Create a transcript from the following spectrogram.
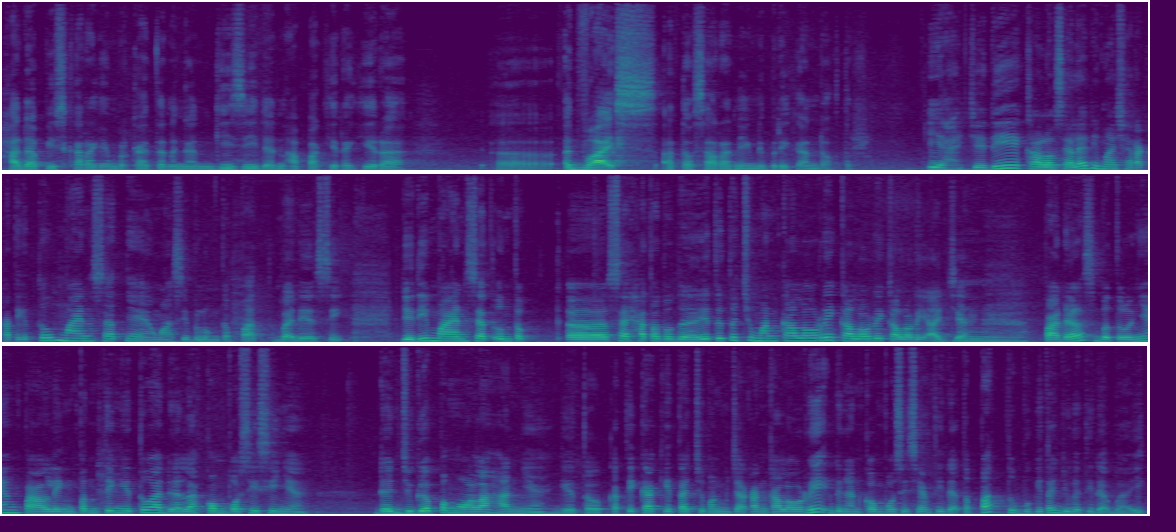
hadapi sekarang yang berkaitan dengan gizi dan apa kira-kira eh, advice atau saran yang diberikan dokter? Iya, jadi kalau saya lihat di masyarakat itu mindsetnya yang masih belum tepat, Mbak Desi. Jadi mindset untuk eh, sehat atau diet itu cuman kalori, kalori, kalori aja. Padahal sebetulnya yang paling penting itu adalah komposisinya dan juga pengolahannya gitu. Ketika kita cuma bicarakan kalori dengan komposisi yang tidak tepat, tubuh kita juga tidak baik.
